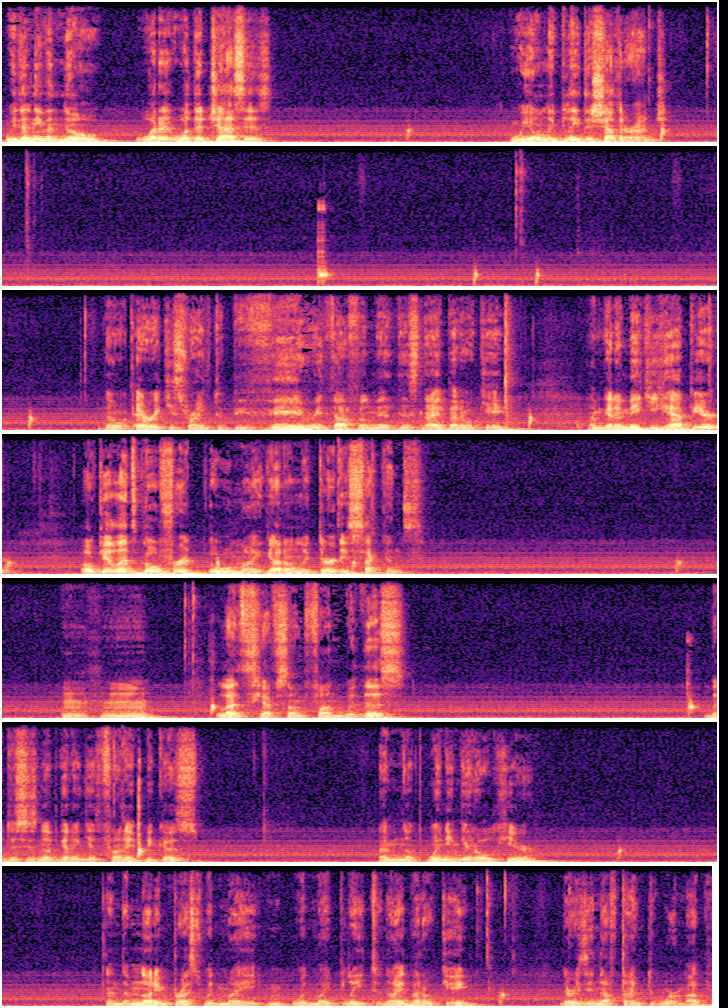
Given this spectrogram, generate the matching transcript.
We don't even know what what the chess is. We only played the shatranj. No, Eric is trying to be very tough on me this night, but okay. I'm gonna make you happier. Okay, let's go for it. Oh my god, only 30 seconds. Mm-hmm. Let's have some fun with this. But this is not gonna get funny because I'm not winning at all here. And I'm not impressed with my with my play tonight but okay. There is enough time to warm up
